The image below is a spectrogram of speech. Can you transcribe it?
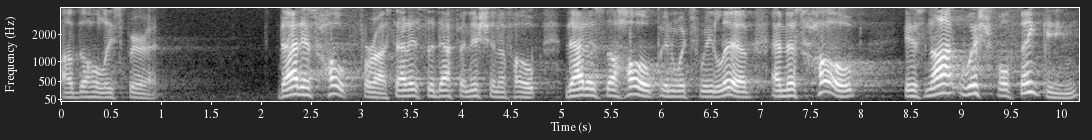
of the Holy Spirit. That is hope for us. That is the definition of hope. That is the hope in which we live. And this hope is not wishful thinking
